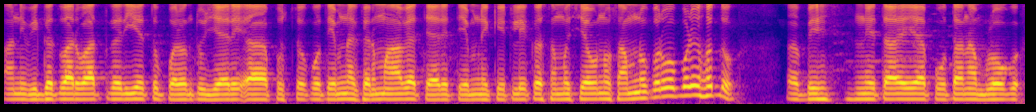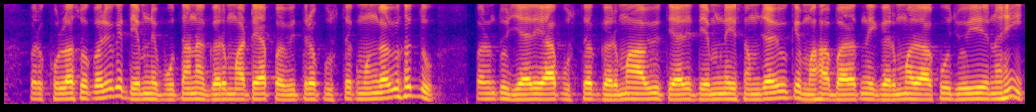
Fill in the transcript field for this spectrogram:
આની વિગતવાર વાત કરીએ તો પરંતુ જ્યારે આ પુસ્તકો તેમના ઘરમાં આવ્યા ત્યારે તેમને કેટલીક સમસ્યાઓનો સામનો કરવો પડ્યો હતો. અભિનેતાએ પોતાના બ્લોગ પર ખુલાસો કર્યો કે તેમને પોતાના ઘર માટે આ પવિત્ર પુસ્તક મંગાવ્યું હતું. પરંતુ જ્યારે આ પુસ્તક ઘરમાં આવ્યું ત્યારે તેમને સમજાયું કે મહાભારતને ઘરમાં રાખવું જોઈએ નહીં.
